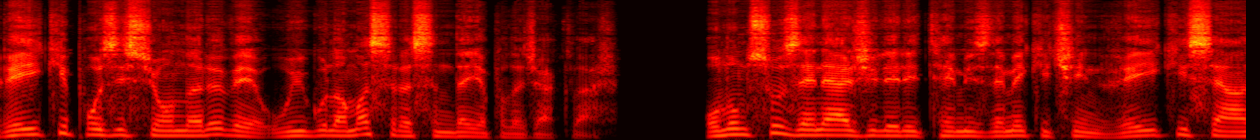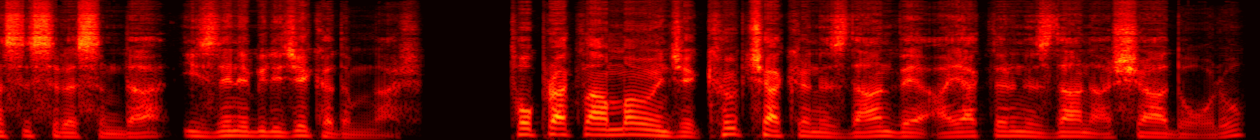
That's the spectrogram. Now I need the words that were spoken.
Reiki pozisyonları ve uygulama sırasında yapılacaklar. Olumsuz enerjileri temizlemek için Reiki seansı sırasında izlenebilecek adımlar. Topraklanma önce kök çakranızdan ve ayaklarınızdan aşağı doğru,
